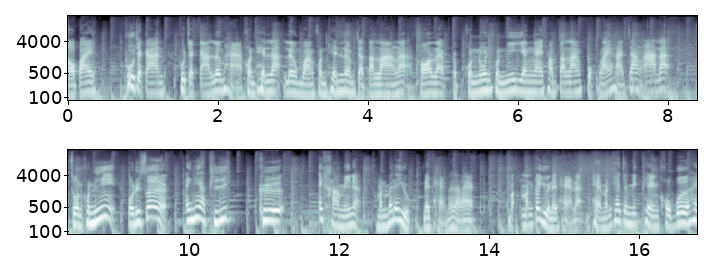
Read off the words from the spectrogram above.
ต่อไปผู้จัดการผู้จัดการเริ่มหาคอนเทนต์ละเริ่มวางคอนเทนต์เริ่มจัดตารางละคอแลบกับคนนู้นคนนี้ยังไงทำตารางปกไลฟ์หาจ้างอาร์ตละส่วนคนนี้โปรดิวเซอร์ไอเนี่ยพีคคือไอคาเมเนี่ยมันไม่ได้อยู่ในแผนตั้งแต่แรกมันมันก็อยู่ในแผนแหละแผนมันแค่จะมิกเพลงโคเวอร์ให้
